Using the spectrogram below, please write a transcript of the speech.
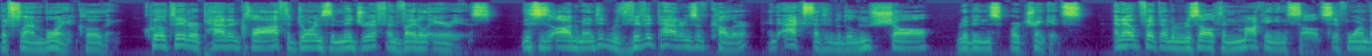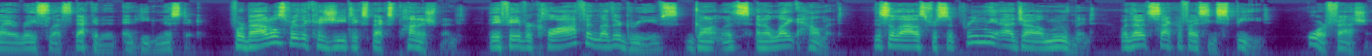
but flamboyant clothing. Quilted or padded cloth adorns the midriff and vital areas. This is augmented with vivid patterns of color and accented with a loose shawl, ribbons, or trinkets. An outfit that would result in mocking insults if worn by a race less decadent and hedonistic. For battles where the Khajiit expects punishment, they favor cloth and leather greaves, gauntlets, and a light helmet. This allows for supremely agile movement without sacrificing speed or fashion.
